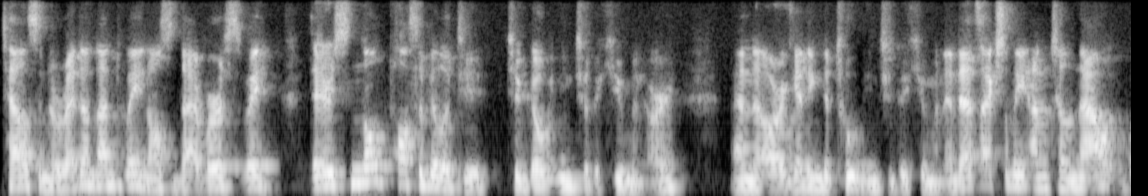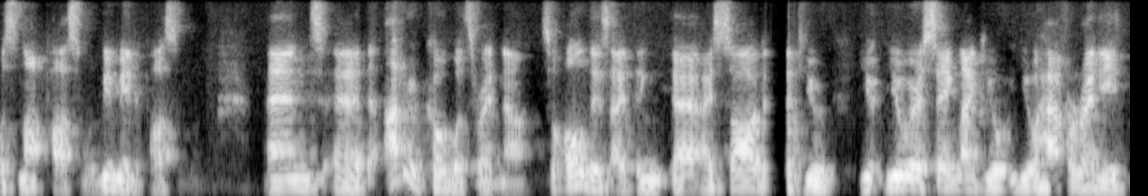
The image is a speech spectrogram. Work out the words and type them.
tells in a redundant way and also diverse way there is no possibility to go into the human or and or getting the tool into the human. And that's actually until now it was not possible. We made it possible and uh, the other cobots right now. So all this, I think uh, I saw that you, you you were saying like you you have already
